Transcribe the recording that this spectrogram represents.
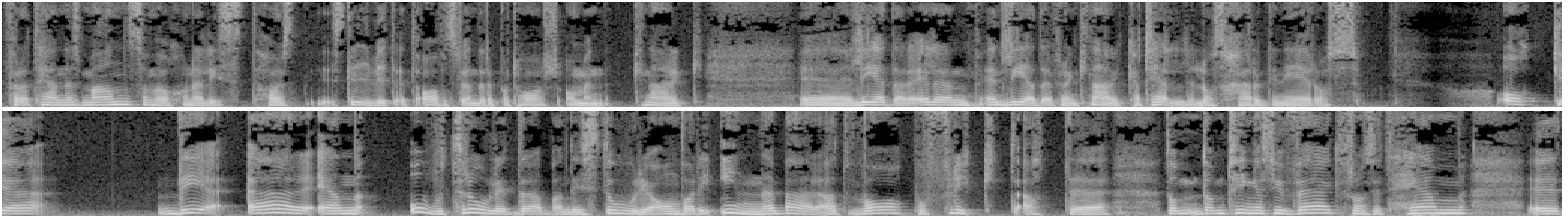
för att hennes man som var journalist har skrivit ett avslöjande reportage om en knarkledare, eh, eller en, en ledare för en knarkkartell, Los Jardineros. Och eh, det är en otroligt drabbande historia om vad det innebär att vara på flykt. Att, eh, de, de tvingas ju iväg från sitt hem eh,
